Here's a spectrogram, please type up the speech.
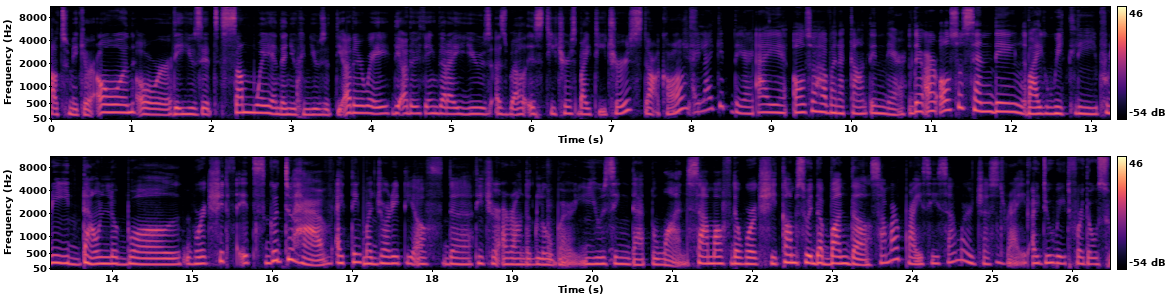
how to make your own, or they use it some way and then you can use it the other way. The other thing that I use as well is teacherspayteachers.com. I like it there. I also have an account in there. They are also sending bi-weekly free downloadable worksheet. It's good to have. I think majority of the teacher around the globe are using that one. Some of the worksheet comes with a bundle. Some are pricey, some are just mm-hmm. right. I do wait for those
